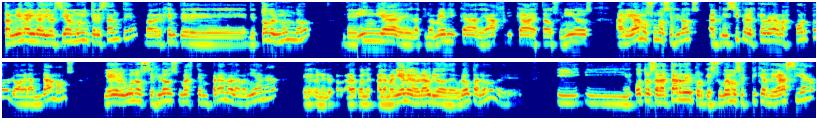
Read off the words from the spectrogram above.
también hay una diversidad muy interesante. Va a haber gente de, de todo el mundo, de India, de Latinoamérica, de África, de Estados Unidos. Agregamos unos slots. Al principio el schedule era más corto, lo agrandamos y hay algunos slots más temprano a la mañana, eh, el, a, cuando, a, la mañana en el horario de Europa, ¿no? Eh, y, y, otros a la tarde porque sumamos speakers de Asia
